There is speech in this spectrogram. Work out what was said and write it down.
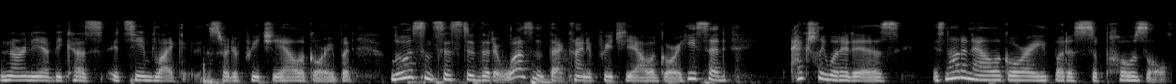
Narnia because it seemed like a sort of preachy allegory, but Lewis insisted that it wasn't that kind of preachy allegory. He said, actually, what it is is not an allegory, but a supposal,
